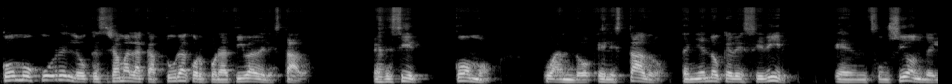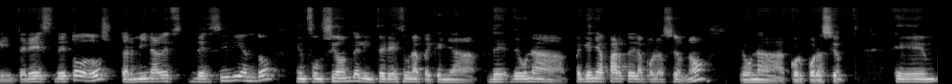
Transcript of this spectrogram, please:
cómo ocurre lo que se llama la captura corporativa del Estado. Es decir, cómo cuando el Estado, teniendo que decidir en función del interés de todos, termina decidiendo en función del interés de una pequeña, de, una pequeña parte de la población, ¿no? De una corporación. Eh,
